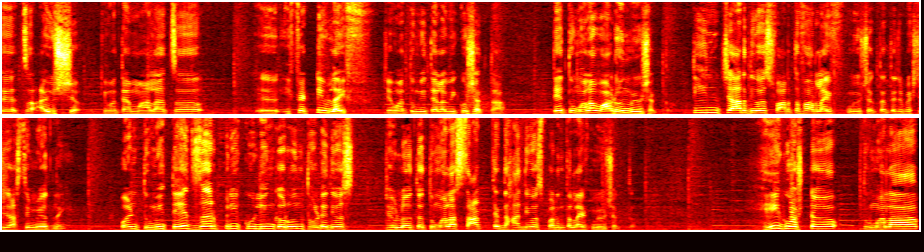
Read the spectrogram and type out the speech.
चं आयुष्य किंवा त्या मालाचं इफेक्टिव्ह लाईफ जेव्हा तुम्ही त्याला विकू शकता ते तुम्हाला वाढवून मिळू शकतं. तीन चार दिवस फार तर फार लाईफ मिळू शकतं त्याच्यापेक्षा जास्त मिळत नाही. पण तुम्ही तेच जर प्री कुलिंग करून थोडे दिवस ठेवलं तर तुम्हाला सात ते दहा दिवसपर्यंत लाईफ मिळू शकतं. ही गोष्ट तुम्हाला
